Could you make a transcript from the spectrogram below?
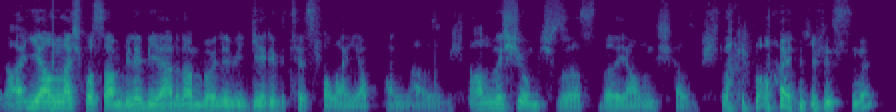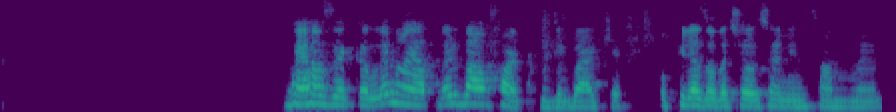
Ya İyi anlaşmasan bile bir yerden böyle bir geri vites falan yapman lazım işte. Anlaşıyormuşuz aslında da yanlış yazmışlar falan gibisine. Beyaz yakalıların hayatları daha farklıdır belki. O plazada çalışan insanların.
